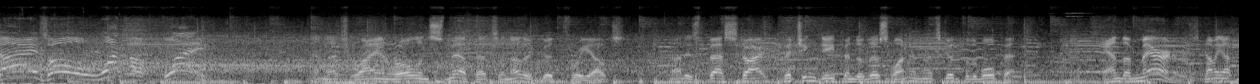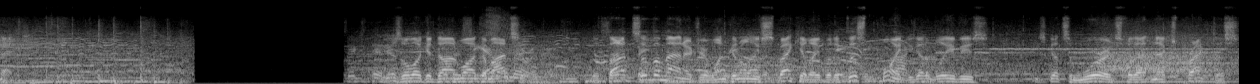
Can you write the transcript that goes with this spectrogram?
dives. Oh, what a play! That's Ryan Rowland-Smith. That's another good three outs. Not his best start, pitching deep into this one, and that's good for the bullpen. And the Mariners coming up next. Here's a look at Don Wakamatsu. The thoughts of the manager, one can only speculate, but at this point, you got to believe he's he's got some words for that next practice.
